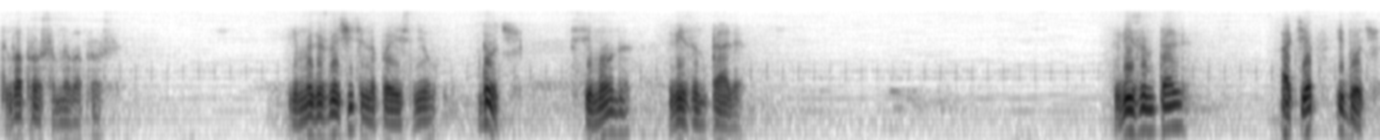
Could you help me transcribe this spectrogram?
вопросом на вопрос и многозначительно пояснил «Дочь Симона Визенталя». Визенталь – отец и дочь.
